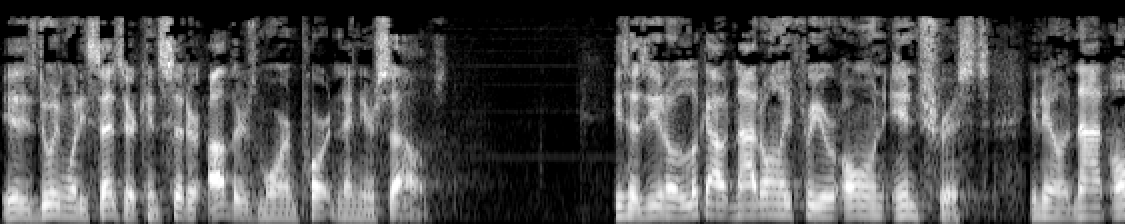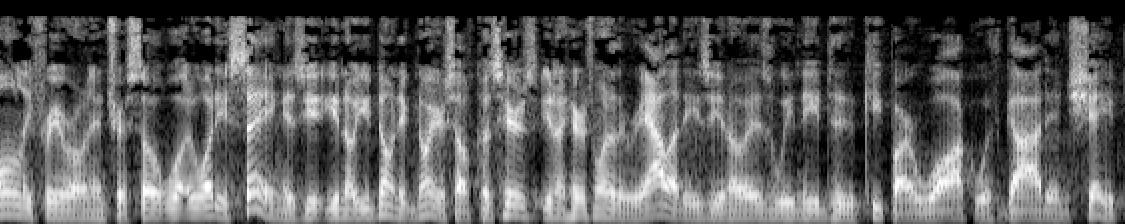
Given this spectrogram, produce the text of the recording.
Is doing what he says here, consider others more important than yourselves. He says, you know, look out not only for your own interests, you know, not only for your own interests. So what, what he's saying is, you, you know, you don't ignore yourself because here's, you know, here's one of the realities, you know, is we need to keep our walk with God in shape.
